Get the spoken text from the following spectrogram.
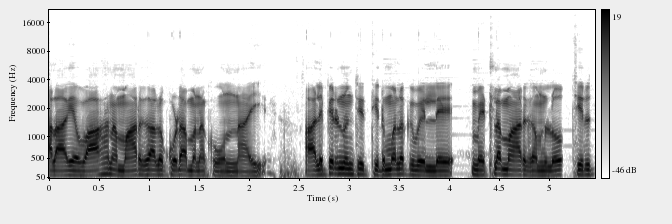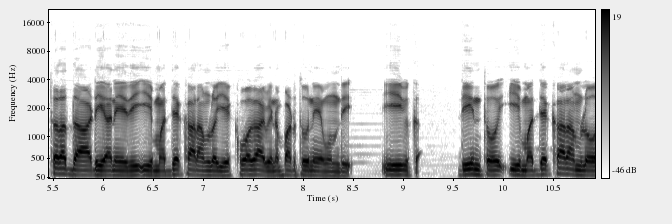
అలాగే వాహన మార్గాలు కూడా మనకు ఉన్నాయి. అలిపిరి నుంచి తిరుమలకు వెళ్ళే మెట్ల మార్గంలో చిరుతల దాడి అనేది ఈ మధ్యకాలంలో ఎక్కువగా వినపడుతూనే ఉంది. ఈ దీంతో ఈ మధ్యకాలంలో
